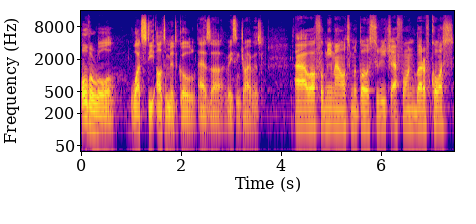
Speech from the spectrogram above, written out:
overall, what's the ultimate goal as uh, racing drivers? Uh, well, for me, my ultimate goal is to reach F1. But of course,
